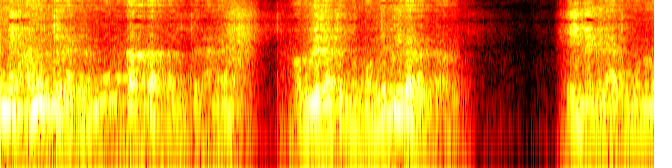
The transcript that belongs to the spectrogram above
මේ අලුත් වෙලා කරන මොකක්වත් අලුත් වෙලා නැහැ අවුල් වෙලා තිබුණ කොන්දේ පීරගත්තා එහෙම වෙලා තිබුණු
